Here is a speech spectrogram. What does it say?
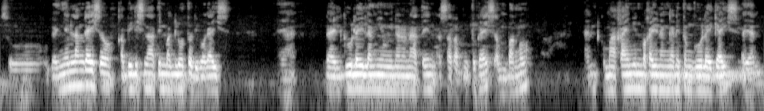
So, ganyan lang guys, oh. Kabilis natin magluto, di ba guys? Ayan. Dahil gulay lang yung inano natin. Ang sarap nito guys, ang bango. Ayan, kumakain din ba kayo ng ganitong gulay guys? Ayan.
